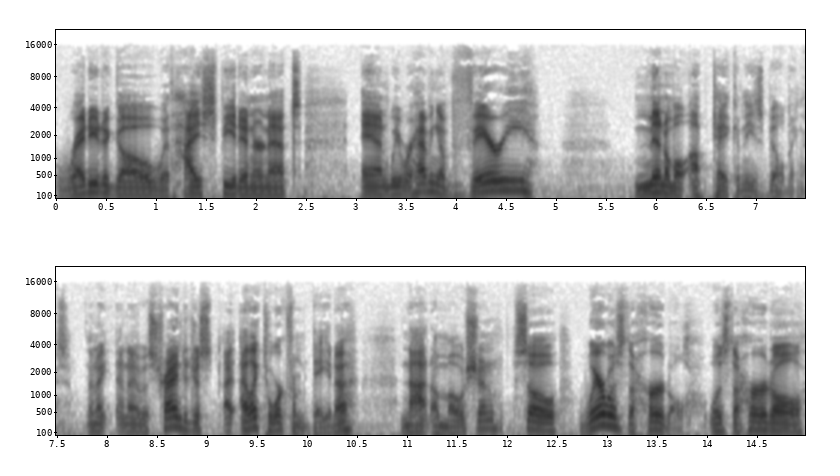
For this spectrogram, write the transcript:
ready to go with high speed internet, and we were having a very minimal uptake in these buildings. And I and I was trying to just I, I like to work from data. Not emotion. So, where was the hurdle? Was the hurdle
